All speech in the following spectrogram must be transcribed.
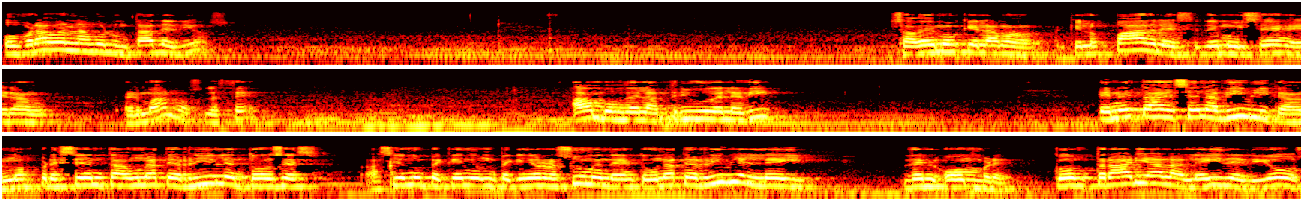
obraban la voluntad de Dios. Sabemos que, los padres de Moisés eran hermanos de fe, ambos de la tribu de Leví. En esta escena bíblica nos presenta una terrible, entonces, haciendo un pequeño, un pequeño resumen de esto, una terrible ley del hombre, contraria a la ley de Dios.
